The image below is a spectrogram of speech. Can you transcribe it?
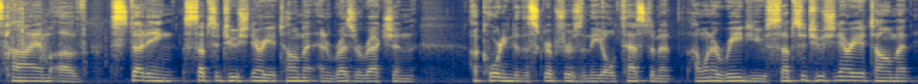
time of studying substitutionary atonement and resurrection, according to the scriptures in the Old Testament, I want to read you substitutionary atonement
